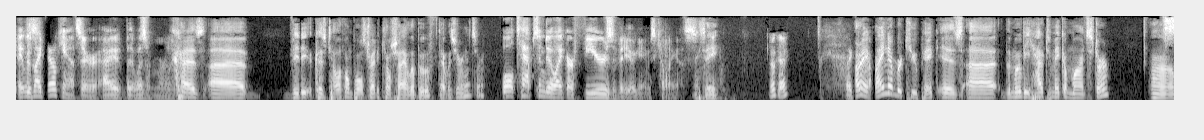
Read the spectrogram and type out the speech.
It was my joke answer. I, but it wasn't really. Because uh, video, because telephone poles tried to kill Shia LaBeouf. That was your answer. Well, it taps into like our fears of video games killing us. I see. Okay. Like, All right, my number two pick is uh, the movie How to Make a Monster, um,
